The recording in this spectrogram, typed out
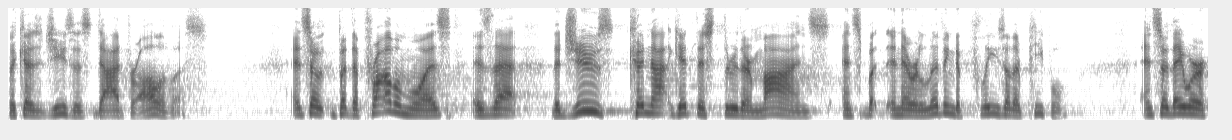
because Jesus died for all of us. And so, but the problem was, is that the Jews could not get this through their minds, and, but, and they were living to please other people. And so they were,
